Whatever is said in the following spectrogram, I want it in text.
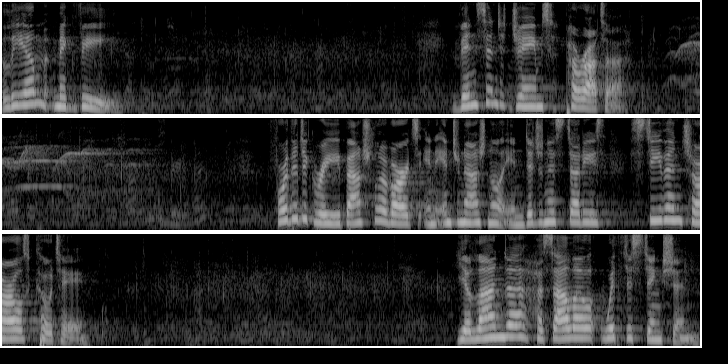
Liam McVie. Vincent James Parata. For the degree Bachelor of Arts in International Indigenous Studies, Stephen Charles Cote. Yolanda Hasalo with distinction.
